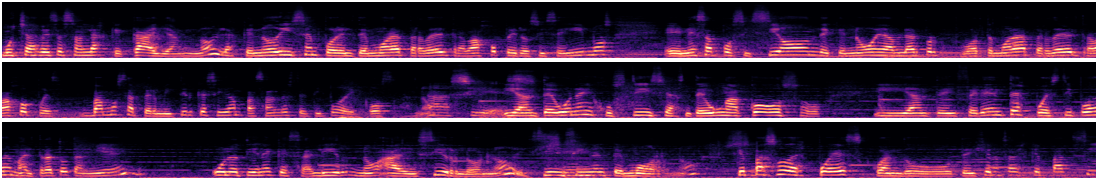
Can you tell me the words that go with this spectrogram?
muchas veces son las que callan, ¿no? Las que no dicen por el temor a perder el trabajo, pero si seguimos en esa posición de que no voy a hablar por, temor a perder el trabajo, pues vamos a permitir que sigan pasando este tipo de cosas, ¿no? Así es. Y ante una injusticia, ante un acoso y ante diferentes pues tipos de maltrato también, uno tiene que salir, ¿no? A decirlo, ¿no? Y sin, sin el temor, ¿no? ¿Qué pasó después cuando te dijeron, sabes qué, Patsy?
